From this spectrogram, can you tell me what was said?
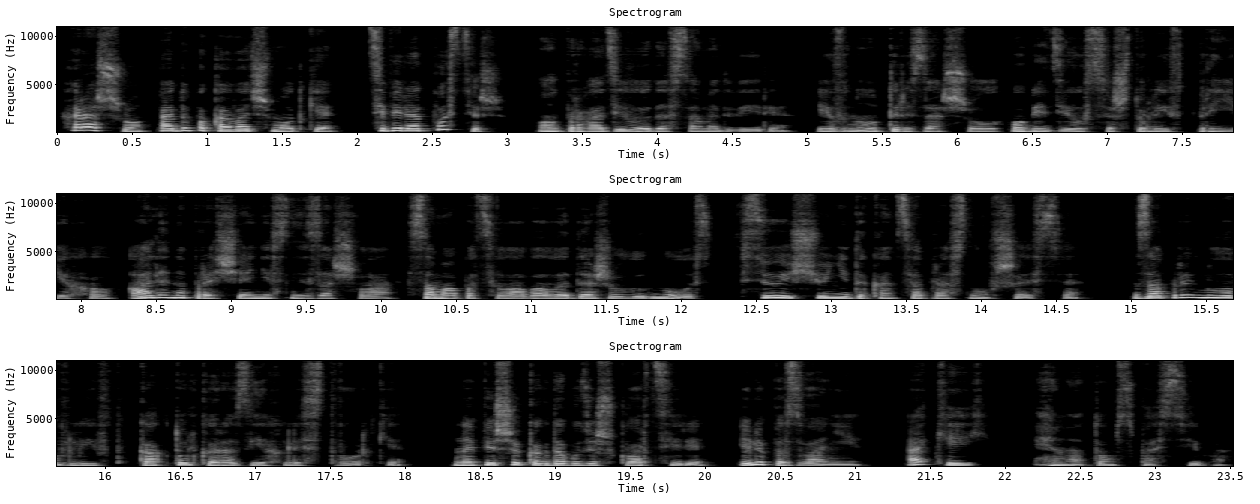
Хорошо, пойду паковать шмотки. Теперь отпустишь? Он проводил ее до самой двери и внутрь зашел, убедился, что лифт приехал. Аля на прощание снизошла, сама поцеловала и даже улыбнулась, все еще не до конца проснувшаяся. Запрыгнула в лифт, как только разъехались створки. «Напиши, когда будешь в квартире, или позвони». «Окей». И на том спасибо.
